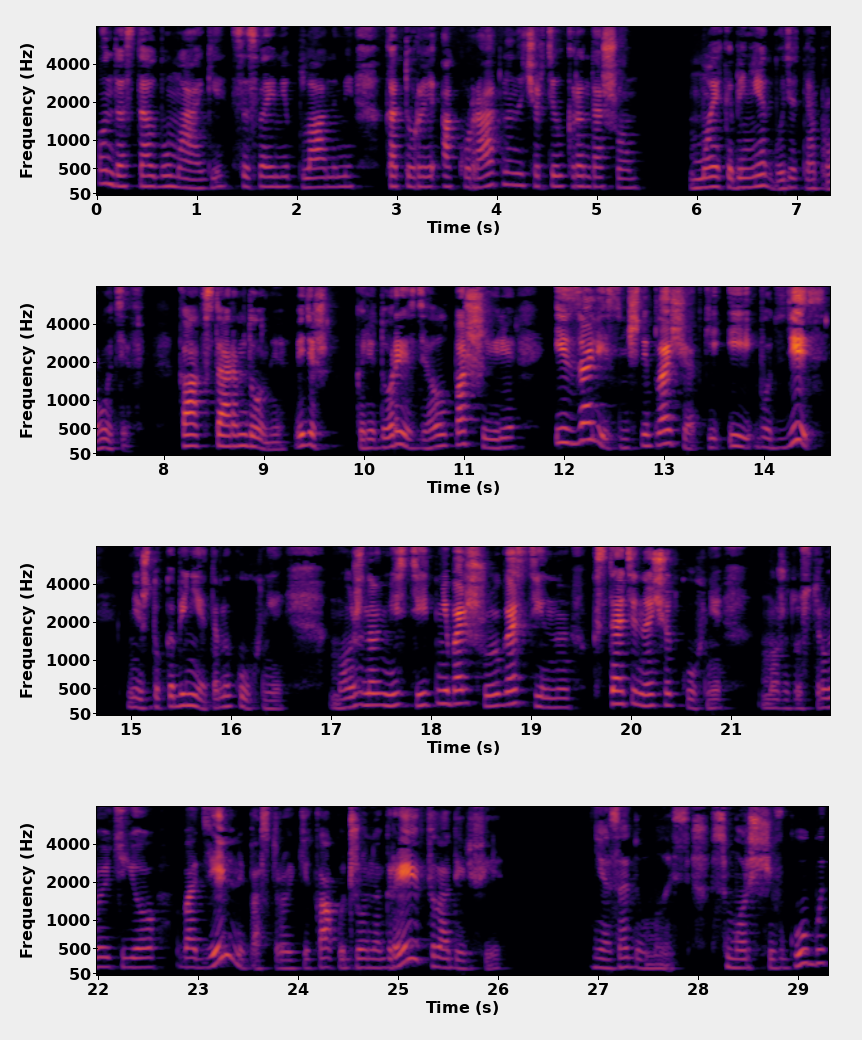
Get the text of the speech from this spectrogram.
Он достал бумаги со своими планами, которые аккуратно начертил карандашом. «Мой кабинет будет напротив. Как в старом доме. Видишь, коридор я сделал пошире из-за лестничной площадки. И вот здесь, между кабинетом и кухней, можно вместить небольшую гостиную. Кстати, насчет кухни. Может устроить ее в отдельной постройке, как у Джона Грея в Филадельфии? Я задумалась, сморщив губы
